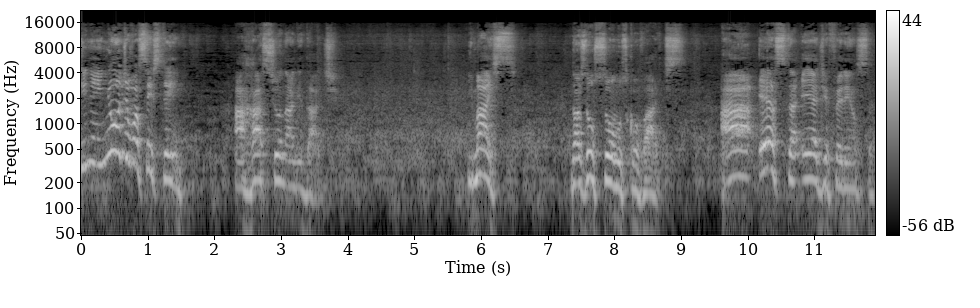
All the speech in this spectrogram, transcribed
que nenhum de vocês tem, a racionalidade. E mais, nós não somos covardes. Ah, esta é a diferença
